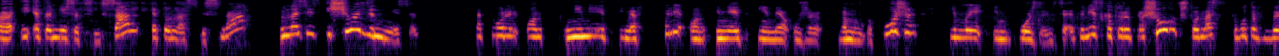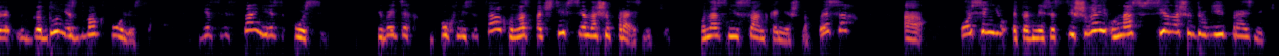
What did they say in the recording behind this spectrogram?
э, и это месяц Нисан, это у нас весна. И у нас есть еще один месяц, который он не имеет имя в Туре, он имеет имя уже намного позже, и мы им пользуемся. Это месяц, который прошел, что у нас как будто в году есть два полюса. Есть весна, есть осень. И в этих двух месяцах у нас почти все наши праздники. У нас Нисан, конечно, Песах, а осенью, это в месяц Тишрей, у нас все наши другие праздники.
